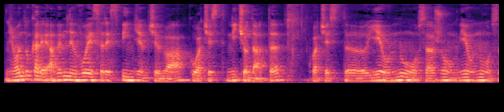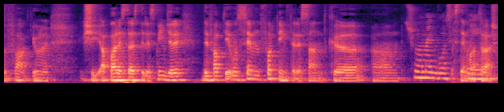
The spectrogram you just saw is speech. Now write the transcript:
Deci în momentul în care avem nevoie să respingem ceva cu acest niciodată, cu acest uh, eu nu o să ajung, eu nu o să fac, eu nu... și apare starea asta de respingere, de fapt e un semn foarte interesant că uh, Și un moment bun să suntem spui atrași.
